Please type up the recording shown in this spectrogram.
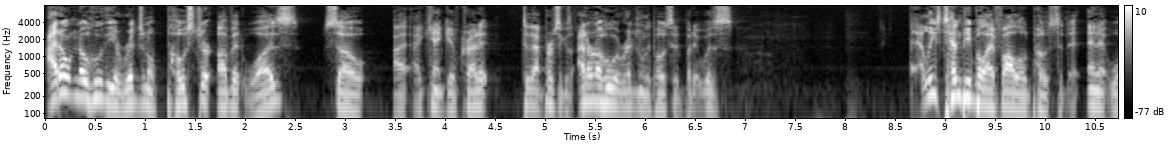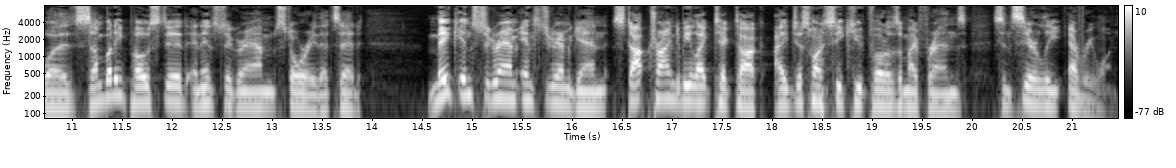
I don't know who the original poster of it was, so I, I can't give credit to that person because I don't know who originally posted, it, but it was at least 10 people I followed posted it. And it was somebody posted an Instagram story that said, Make Instagram Instagram again. Stop trying to be like TikTok. I just want to see cute photos of my friends. Sincerely, everyone.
